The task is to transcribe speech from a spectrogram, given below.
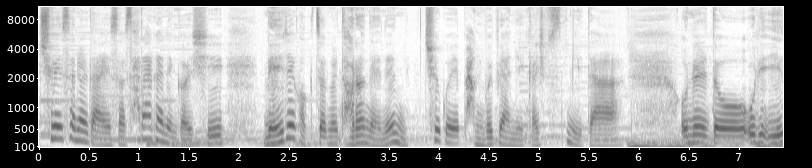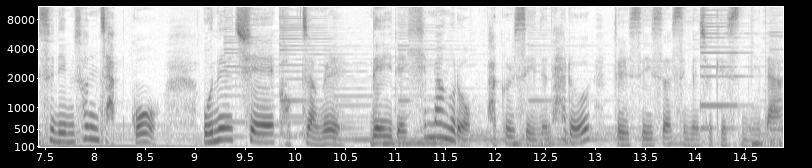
최선을 다해서 살아가는 것이 내일의 걱정을 덜어내는 최고의 방법이 아닐까 싶습니다. 오늘도 우리 예수님 손 잡고 오늘 치의 걱정을 내일의 희망으로 바꿀 수 있는 하루 될 수 있었으면 좋겠습니다.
